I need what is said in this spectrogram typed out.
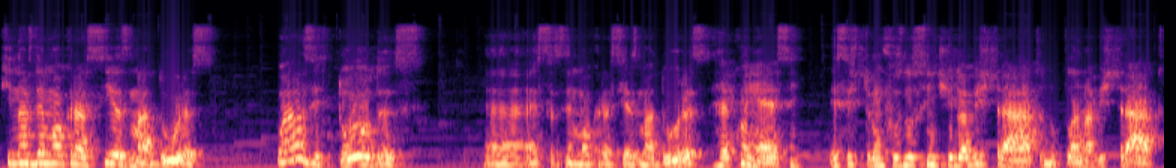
que nas democracias maduras, quase todas uh, essas democracias maduras reconhecem esses trunfos no sentido abstrato, no plano abstrato,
